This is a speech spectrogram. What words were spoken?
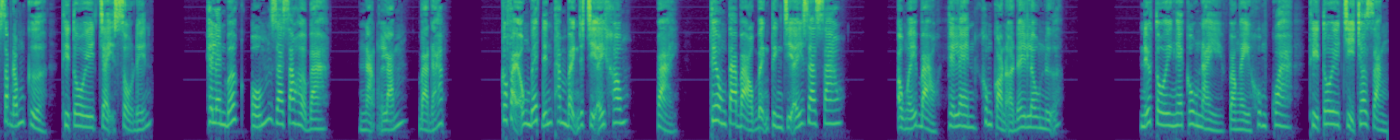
sắp đóng cửa, thì tôi chạy sổ đến. Helenberg ốm ra sao hở bà? Nặng lắm, bà đáp. Có phải ông bết đến thăm bệnh cho chị ấy không? Phải. Thế ông ta bảo bệnh tình chị ấy ra sao? Ông ấy bảo Helen không còn ở đây lâu nữa. Nếu tôi nghe câu này vào ngày hôm qua thì tôi chỉ cho rằng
